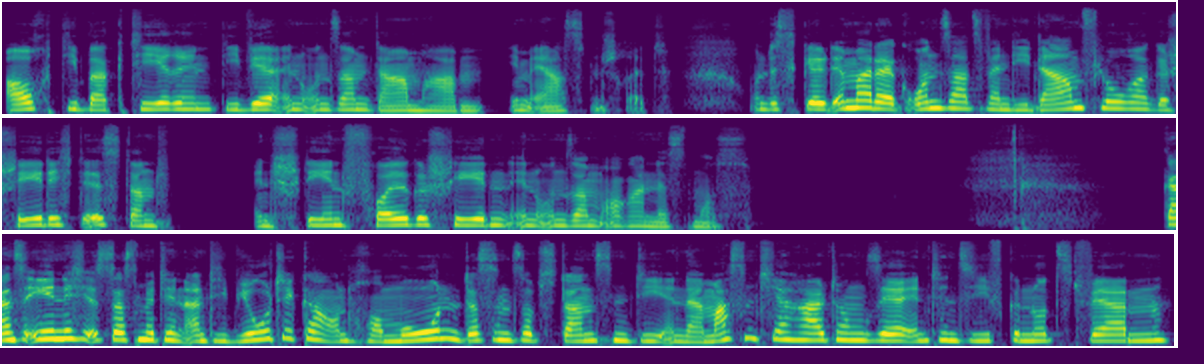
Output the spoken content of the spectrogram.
auch die Bakterien, die wir in unserem Darm haben, im ersten Schritt. Und es gilt immer der Grundsatz, wenn die Darmflora geschädigt ist, dann entstehen Folgeschäden in unserem Organismus. Ganz ähnlich ist das mit den Antibiotika und Hormonen. Das sind Substanzen, die in der Massentierhaltung sehr intensiv genutzt werden.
